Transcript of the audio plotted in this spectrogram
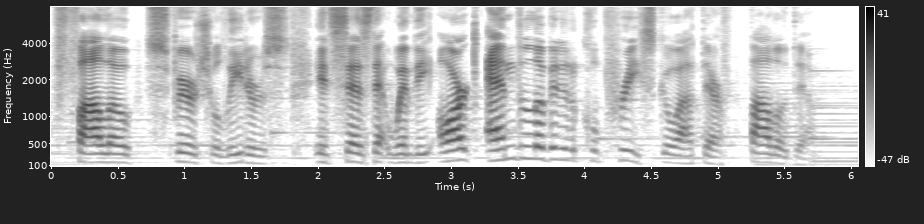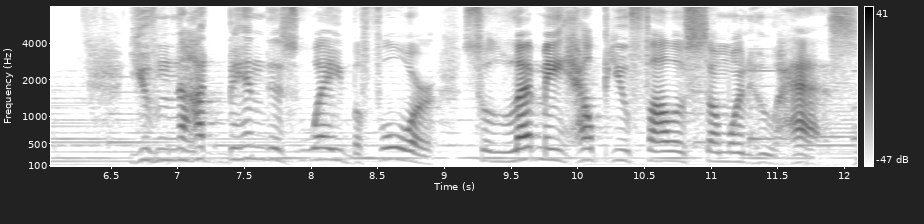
follow spiritual leaders. It says that when the ark and the Levitical priests go out there, follow them. You've not been this way before, so let me help you follow someone who has.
